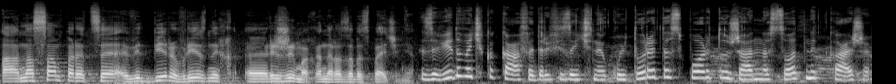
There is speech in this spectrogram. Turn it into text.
А насамперед це відбір в різних е, режимах енергозабезпечення. Завідувачка кафедри фізичної культури та спорту Жанна Сотник каже,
